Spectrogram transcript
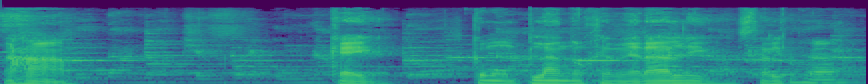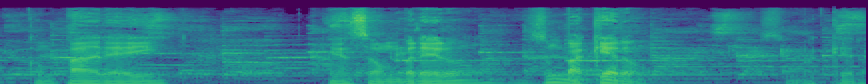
Ajá. Ok. Como un plano general y está el Ajá. compadre ahí en sombrero. Es un vaquero. Es un vaquero.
